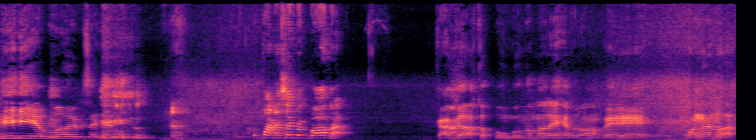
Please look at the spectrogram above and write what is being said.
iya boleh bisa jadi tuh. Itu panasnya sampai ke bawah nggak? Kagak ke punggung sama leher doang sampai lengan lah.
